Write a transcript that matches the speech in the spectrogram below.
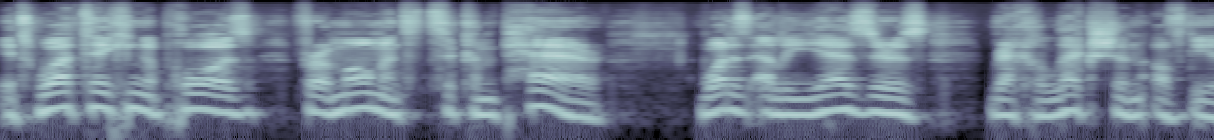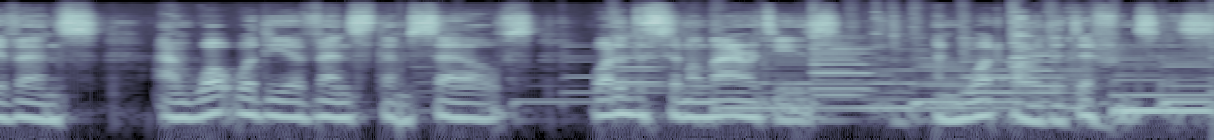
It's worth taking a pause for a moment to compare what is Eliezer's recollection of the events and what were the events themselves. What are the similarities and what are the differences?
